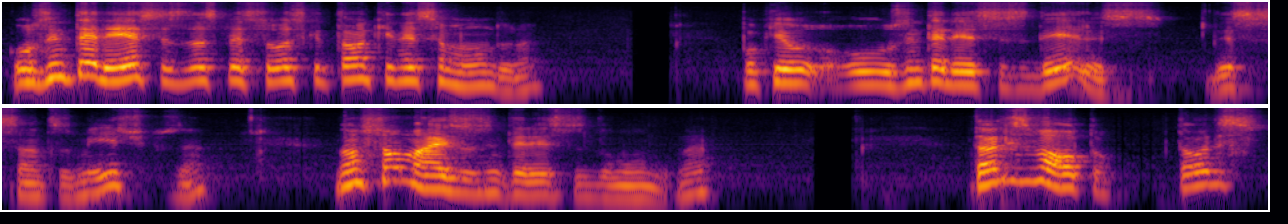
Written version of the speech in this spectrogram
com os interesses das pessoas que estão aqui nesse mundo. Né? Porque os interesses deles, desses santos místicos, né, não são mais os interesses do mundo. Né? Então eles voltam. Então eles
